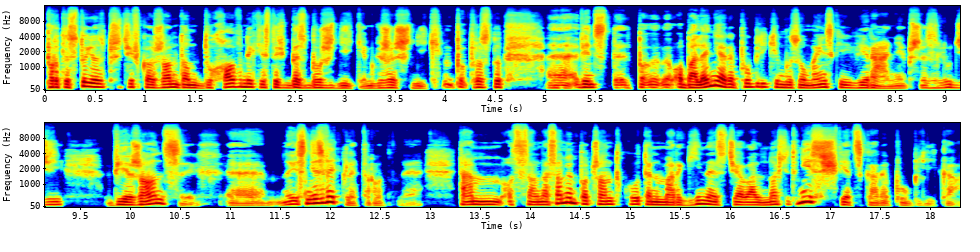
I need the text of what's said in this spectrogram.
protestując przeciwko rządom duchownych, jesteś bezbożnikiem, grzesznikiem, po prostu, e, więc obalenie Republiki Muzułmańskiej w Iranie przez ludzi wierzących e, no jest niezwykle trudne. Tam na samym początku ten margines działalności, to nie jest świecka republika,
